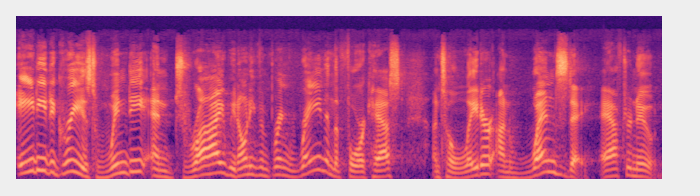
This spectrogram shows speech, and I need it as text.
80 degrees, windy and dry. We don't even bring rain in the forecast until later on Wednesday afternoon.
